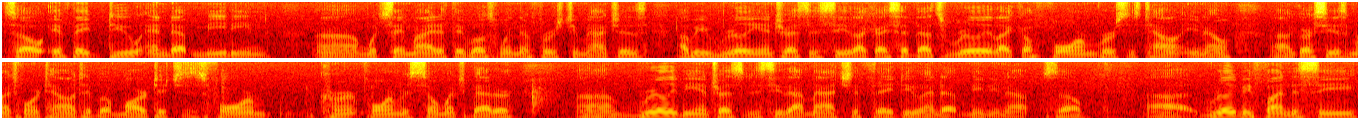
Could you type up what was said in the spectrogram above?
So if they do end up meeting, um, which they might if they both win their first two matches, I'll be really interested to see. Like I said, that's really like a form versus talent. You know, uh, Garcia is much more talented, but Martic's form, current form, is so much better. Um, really be interested to see that match if they do end up meeting up. So, uh, really be fun to see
